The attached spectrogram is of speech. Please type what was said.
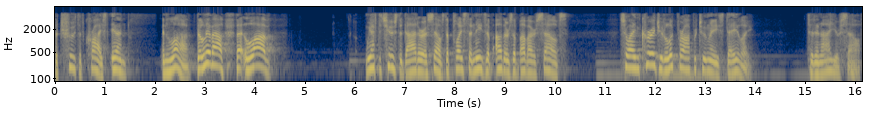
the truth of Christ in, in love. To live out that love, we have to choose to die to ourselves, to place the needs of others above ourselves. So I encourage you to look for opportunities daily to deny yourself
